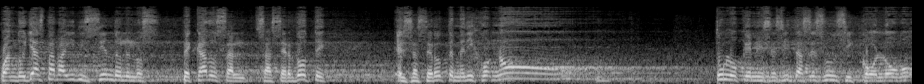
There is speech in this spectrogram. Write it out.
Cuando ya estaba ahí diciéndole los pecados al sacerdote, el sacerdote me dijo, no, tú lo que necesitas es un psicólogo.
